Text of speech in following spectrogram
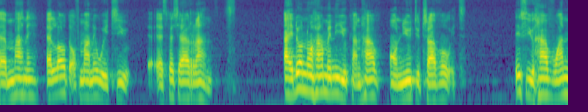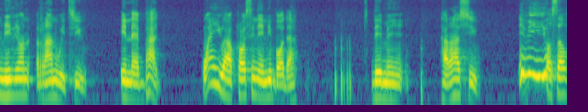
a money, a lot of money with you, especially rands, I don't know how many you can have on you to travel with. If you have one million rand with you in a bag, when you are crossing any border, they may harass you. Even you yourself,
